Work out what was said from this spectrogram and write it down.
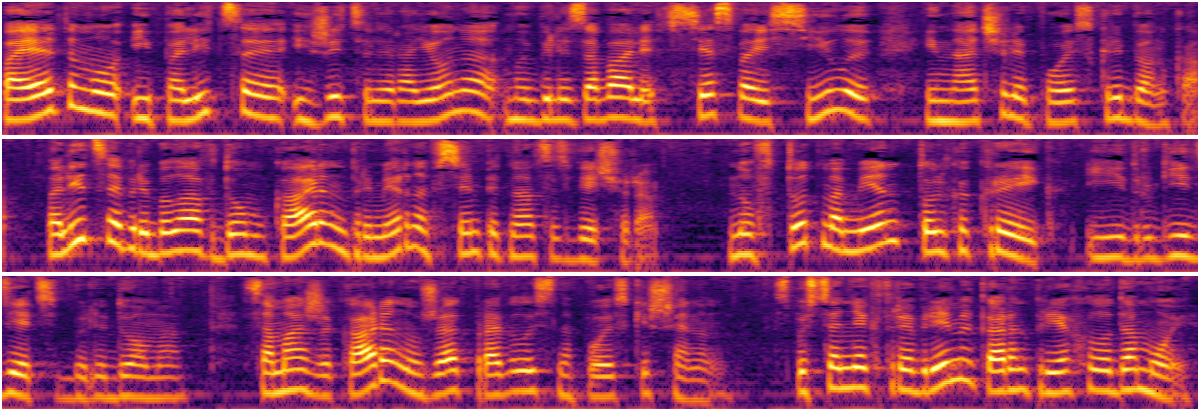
Поэтому и полиция, и жители района мобилизовали все свои силы и начали поиск ребенка. Полиция прибыла в дом Карен примерно в 7.15 вечера. Но в тот момент только Крейг и другие дети были дома. Сама же Карен уже отправилась на поиски Шеннон. Спустя некоторое время Карен приехала домой.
